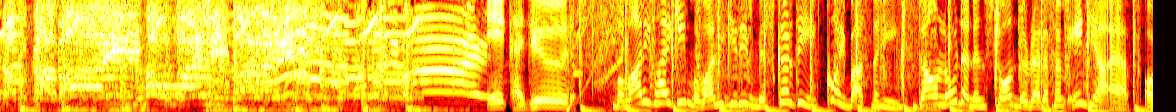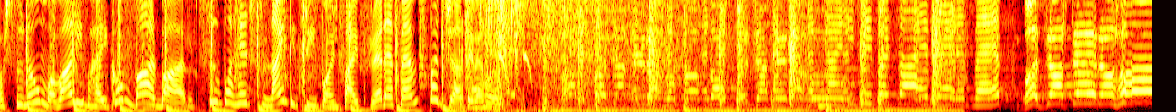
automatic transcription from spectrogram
सबका भाई मवाली भाई। मवाली भाई। एक हजूर। मवाली भाई की मवालीगिरी मिस कर दी कोई बात नहीं। Download and install the red F M India app और सुनो मवाली भाई को बार बार। Super hits 93.5 red F M पर जाते रहो। बजाते रहो।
